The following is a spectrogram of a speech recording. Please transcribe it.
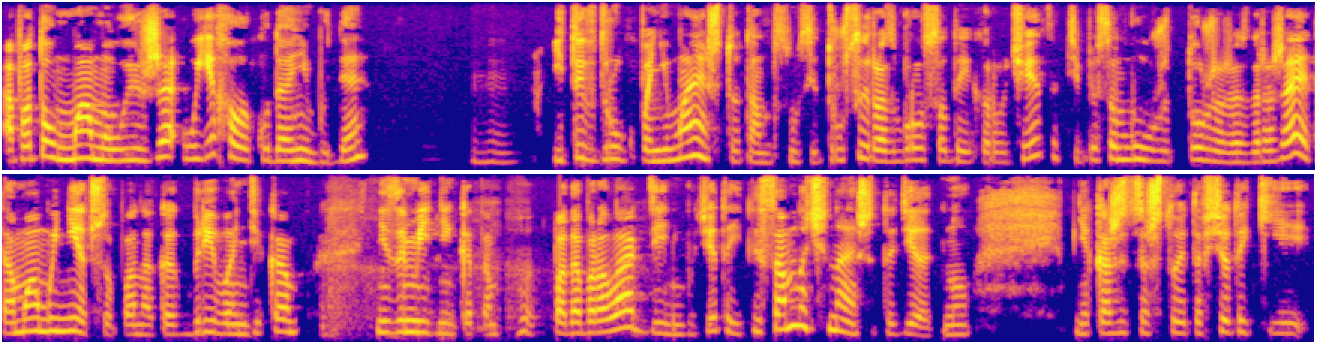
а потом мама уезжа... уехала куда-нибудь, да, угу. и ты вдруг понимаешь, что там, в смысле, трусы разбросаны, короче, это тебе саму уже тоже раздражает, а мамы нет, чтобы она как Брива Андикам незаметненько там подобрала где-нибудь это, и ты сам начинаешь это делать. Но мне кажется, что это все-таки,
